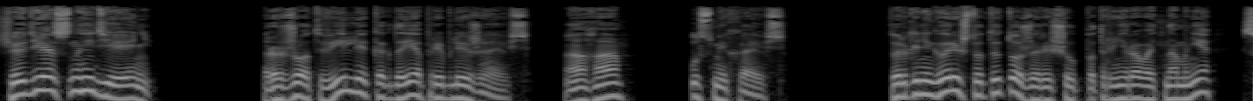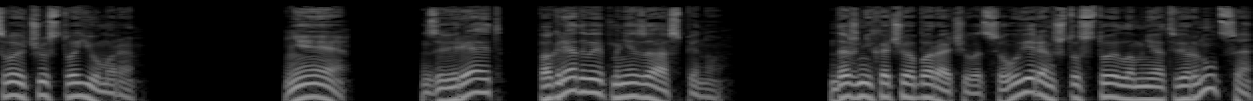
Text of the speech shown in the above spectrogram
«Чудесный день!» Ржет Вилли, когда я приближаюсь. «Ага», усмехаюсь. «Только не говори, что ты тоже решил потренировать на мне свое чувство юмора». «Не», — заверяет, поглядывает мне за спину. Даже не хочу оборачиваться. Уверен, что стоило мне отвернуться,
